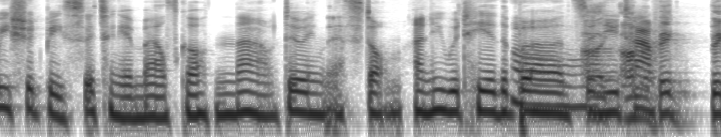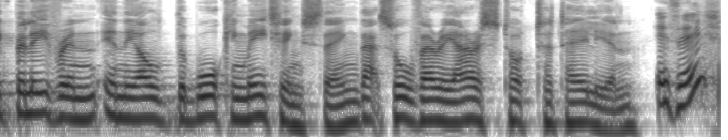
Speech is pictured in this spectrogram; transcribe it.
We should be sitting in Mel's garden now doing this, Dom, and you would hear the birds, and I, you'd I'm have a big big believer in in the old the walking meetings thing. That's all very Aristotelian. Is it?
